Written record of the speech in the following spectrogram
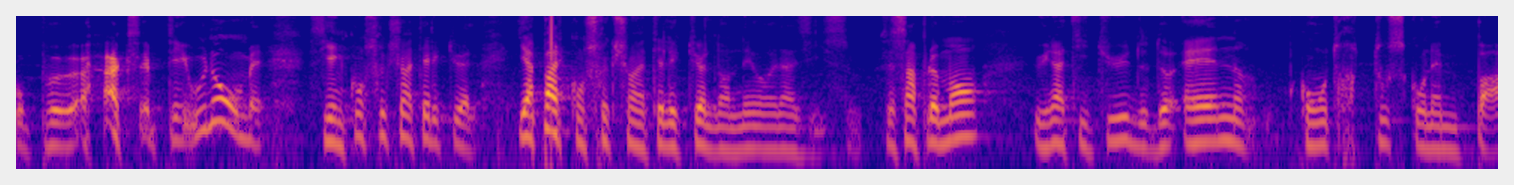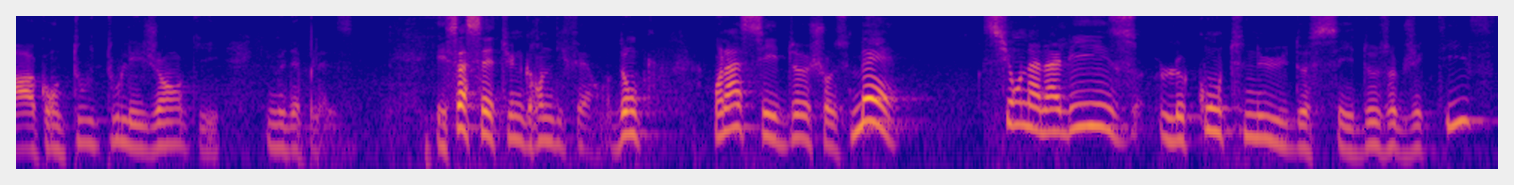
qu'on peut accepter ou non, mais s'il y a une construction intellectuelle. Il n'y a pas de construction intellectuelle dans le néonazisme. C'est simplement une attitude de haine contre tout ce qu'on n'aime pas, contre tous les gens qui, nous déplaisent. Et ça, c'est une grande différence. Donc, on a ces deux choses. Mais si on analyse le contenu de ces deux objectifs,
